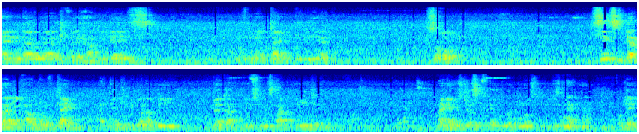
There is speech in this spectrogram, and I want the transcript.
And uh, we are very happy, guys, you've time to be here. So, since we are running out of time, I think it's going to be better if we start immediately. My name is Joseph Edward knows me, isn't it? Okay?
